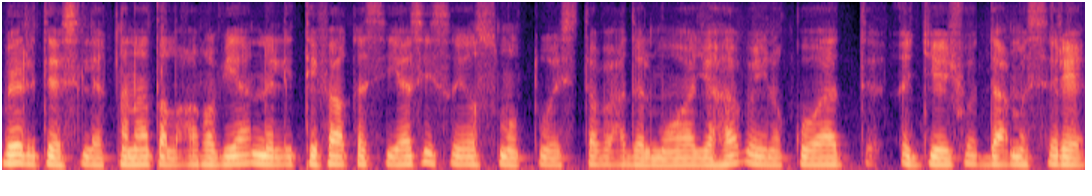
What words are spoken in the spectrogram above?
بيرتس لقناة العربية أن الاتفاق السياسي سيصمد واستبعد المواجهة بين قوات الجيش والدعم السريع.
